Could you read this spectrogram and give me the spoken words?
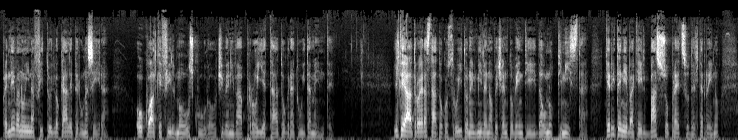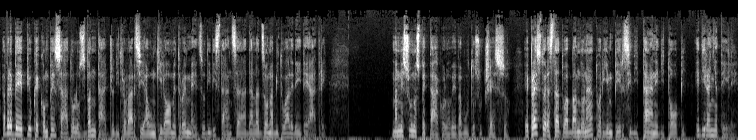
prendevano in affitto il locale per una sera, o qualche film oscuro ci veniva proiettato gratuitamente. Il teatro era stato costruito nel 1920 da un ottimista che riteneva che il basso prezzo del terreno avrebbe più che compensato lo svantaggio di trovarsi a un chilometro e mezzo di distanza dalla zona abituale dei teatri. Ma nessuno spettacolo aveva avuto successo e presto era stato abbandonato a riempirsi di tane di topi e di ragnatele.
